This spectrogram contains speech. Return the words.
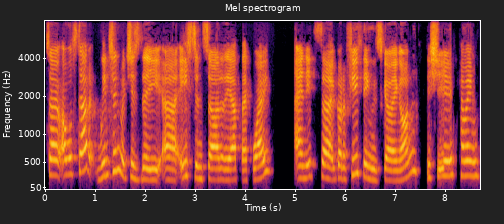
So I will start at Winton, which is the uh, eastern side of the Outback Way. And it's uh, got a few things going on this year coming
